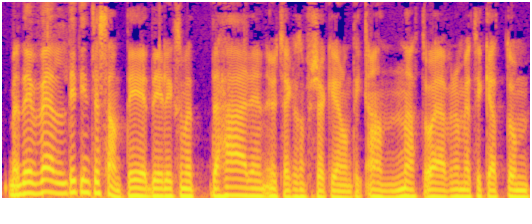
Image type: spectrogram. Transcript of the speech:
Men det är väldigt intressant. Det, det, är liksom ett, det här är en utvecklare som försöker göra någonting annat och även om jag tycker att de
